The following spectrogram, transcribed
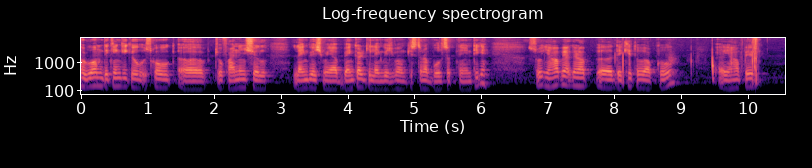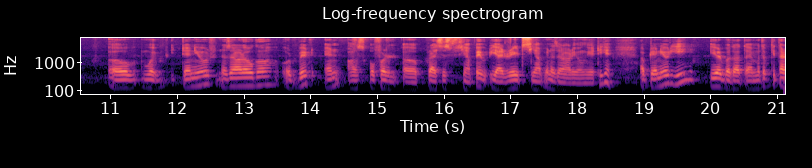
और वो हम देखेंगे कि उसको जो फाइनेंशियल लैंग्वेज में या बैंकर की लैंग्वेज में हम किस तरह बोल सकते हैं, ठीक है? सो so, यहाँ पे अगर आप देखें तो आपको यहाँ पे टेन ईयर नज़र आ रहा होगा और बिट एंड ऑफ़र प्राइसेस यहाँ पे या रेट्स यहाँ पे नज़र आ रहे होंगे ठीक है? अब टेन ईयर ये ईयर बताता है मतलब कितना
